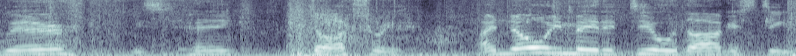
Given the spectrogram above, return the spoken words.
Where is Hank Daughtry? I know he made a deal with Augustine.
